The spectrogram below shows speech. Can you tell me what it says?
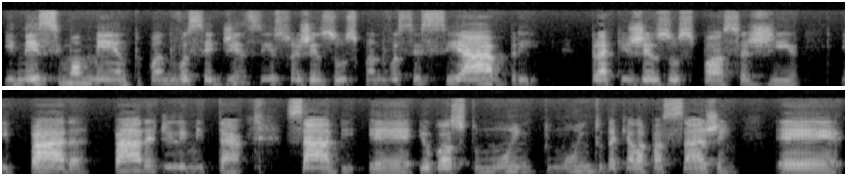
E nesse momento, quando você diz isso a Jesus, quando você se abre para que Jesus possa agir e para, para de limitar. Sabe, é, eu gosto muito, muito daquela passagem é,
